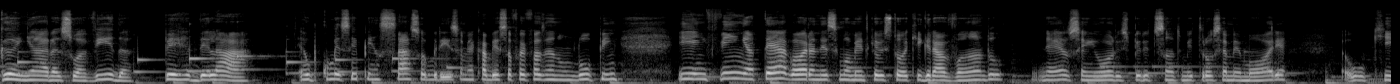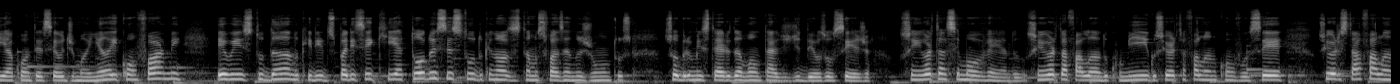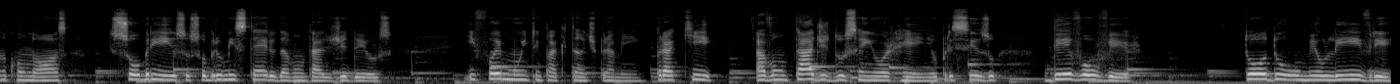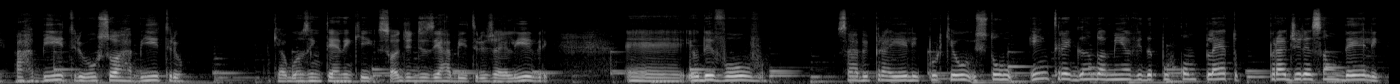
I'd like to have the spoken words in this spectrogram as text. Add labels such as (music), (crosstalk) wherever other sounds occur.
ganhar a sua vida, perdê-la. Eu comecei a pensar sobre isso, a minha cabeça foi fazendo um looping e enfim, até agora nesse momento que eu estou aqui gravando, né, o Senhor, o Espírito Santo me trouxe a memória o que aconteceu de manhã. E conforme eu ia estudando, queridos, parecia que é todo esse estudo que nós estamos fazendo juntos sobre o mistério da vontade de Deus, ou seja, o Senhor está se movendo, o Senhor está falando comigo, o Senhor está falando com você, o Senhor está falando com nós sobre isso, sobre o mistério da vontade de Deus. E foi muito impactante para mim, para que a vontade do Senhor reine, eu preciso devolver todo o meu livre arbítrio ou sou arbítrio, que alguns entendem que só de dizer arbítrio já é livre, é, eu devolvo, sabe, para Ele, porque eu estou entregando a minha vida por completo para a direção dele.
